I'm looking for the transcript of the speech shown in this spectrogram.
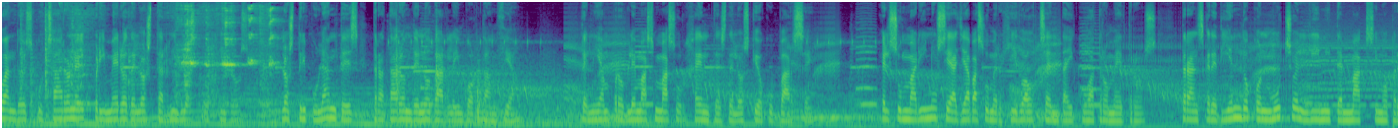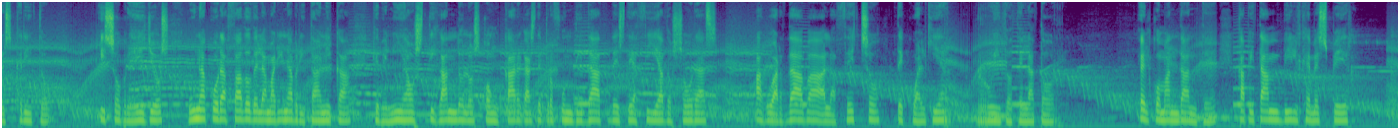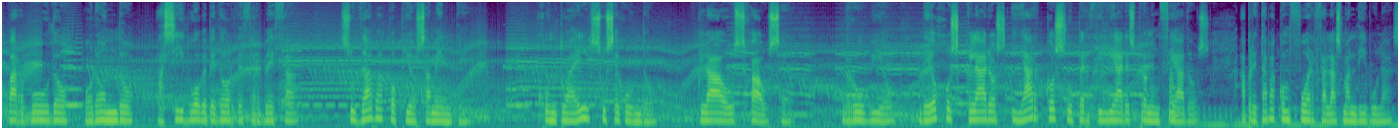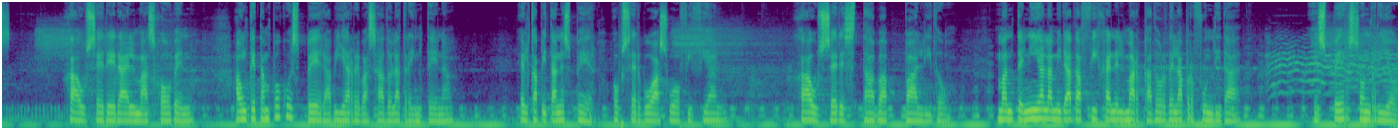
Cuando escucharon el primero de los terribles crujidos, los tripulantes trataron de no darle importancia. Tenían problemas más urgentes de los que ocuparse. El submarino se hallaba sumergido a 84 metros, transgrediendo con mucho el límite máximo prescrito, y sobre ellos un acorazado de la Marina Británica que venía hostigándolos con cargas de profundidad desde hacía dos horas aguardaba al acecho de cualquier ruido delator. El comandante, capitán Wilhelm Speer, barbudo, orondo, asiduo bebedor de cerveza, sudaba copiosamente. Junto a él su segundo, Klaus Hauser, rubio, de ojos claros y arcos superciliares pronunciados, apretaba con fuerza las mandíbulas. Hauser era el más joven, aunque tampoco Speer había rebasado la treintena. El capitán Speer observó a su oficial. Hauser estaba pálido. Mantenía la mirada fija en el marcador de la profundidad. Speer sonrió,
